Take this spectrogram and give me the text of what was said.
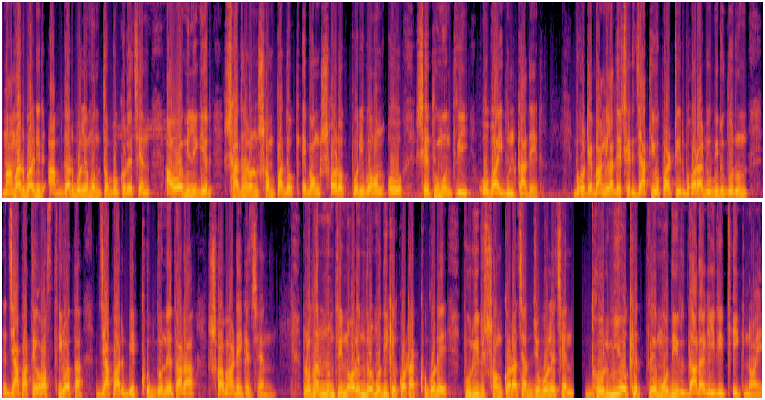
মামার বাড়ির আবদার বলে মন্তব্য করেছেন আওয়ামী লীগের সাধারণ সম্পাদক এবং সড়ক পরিবহন ও সেতুমন্ত্রী ওবায়দুল কাদের। ভোটে বাংলাদেশের জাতীয় পার্টির ভরাডুবির দরুন জাপাতে অস্থিরতা, জাপার বিক্ষুব্ধ নেতারা সভা ডেকেছেন। প্রধানমন্ত্রী নরেন্দ্র মোদীকে কটাক্ষ করে পুরীর শঙ্করাচার্য বলেছেন, ধর্মীয় ক্ষেত্রে মোদীর দাদাগিরি ঠিক নয়।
